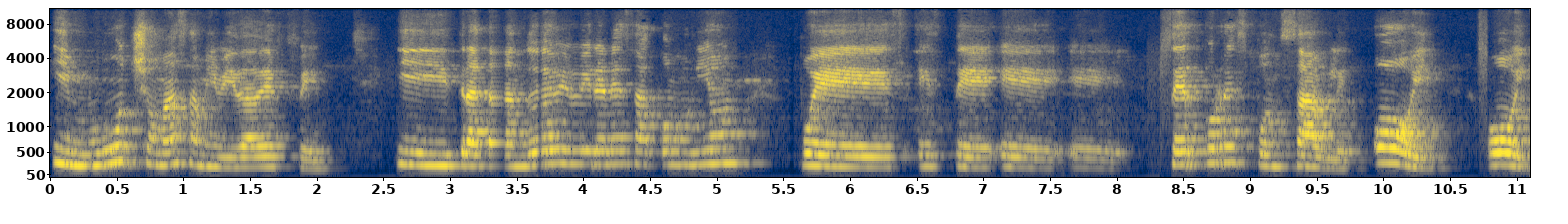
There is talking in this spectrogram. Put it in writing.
y mucho más a mi vida de fe. Y tratando de vivir en esa comunión, pues este, eh, eh, ser corresponsable. Hoy, hoy,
